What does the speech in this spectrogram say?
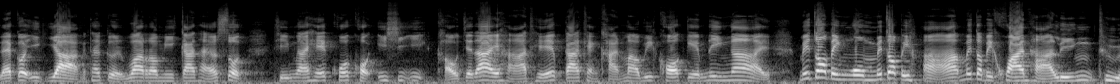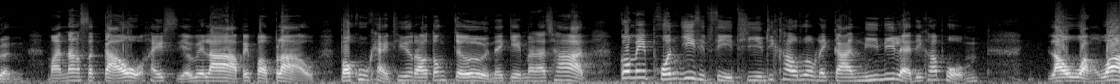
และก็อีกอย่างถ้าเกิดว่าเรามีการถ่ายทอดสด ทีมงานเฮดโค้ชของอิชิอิเขาจะได้หาเทปการแข่งขันมาวิเคราะห์เกมได้ง่าย ไม่ต้องไปงม ไม่ต้องไปหา ไม่ต้องไปควานหาลิงก์เถื่อน มานั่งสเกลให้เสียเวลาไปเปล่าๆเพราะคู่แข่งที่เราต้องเจอในเกมนานาชาติ ก็ไม่พ้น 24 ทีมที่เข้าร่วมรายการนี้นี่แหละที่ครับผม เราหวังว่า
